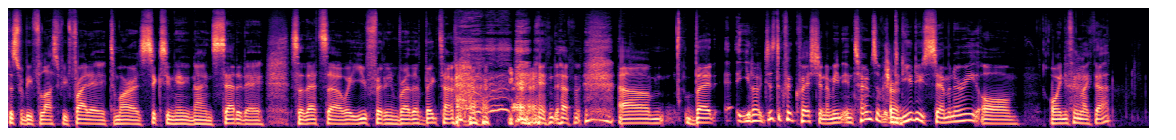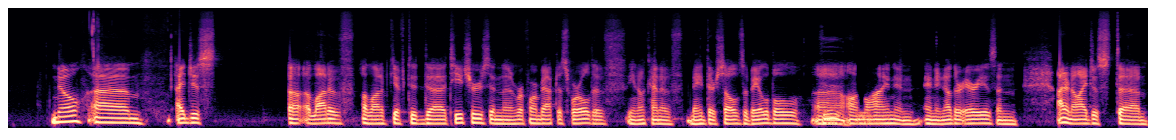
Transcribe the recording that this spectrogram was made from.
this would be Philosophy Friday. Tomorrow is 1689 Saturday, so that's uh, where you fit in, brother, big time. and um, but you know, just a quick question. I mean, in terms of Sure. did you do seminary or or anything like that? no, um, I just a, a lot of a lot of gifted uh, teachers in the Reformed Baptist world have you know kind of made themselves available uh, Hmm. online and and in other areas, and I don't know. I just um,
